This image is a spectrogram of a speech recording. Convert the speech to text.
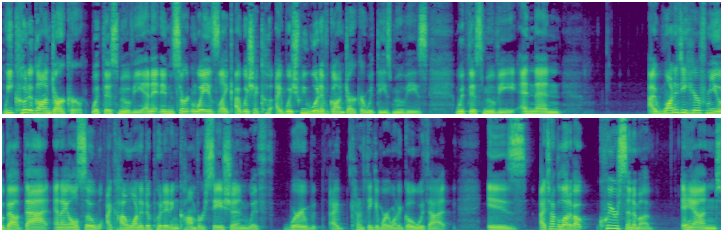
we could have gone darker with this movie, and in certain ways, like I wish I could I wish we would have gone darker with these movies with this movie, and then. I wanted to hear from you about that, and I also I kind of wanted to put it in conversation with where I kind of thinking where I want to go with that is I talk a lot about queer cinema and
